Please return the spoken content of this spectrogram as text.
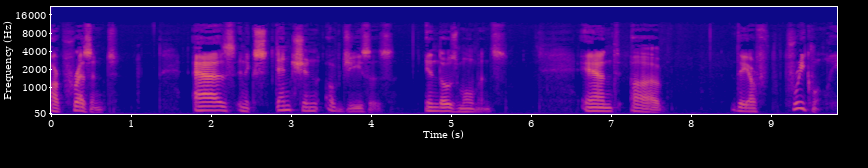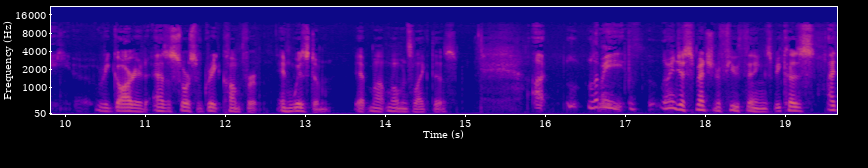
are present as an extension of Jesus in those moments. And uh, they are frequently regarded as a source of great comfort and wisdom at moments like this. Uh, let me let me just mention a few things because I,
